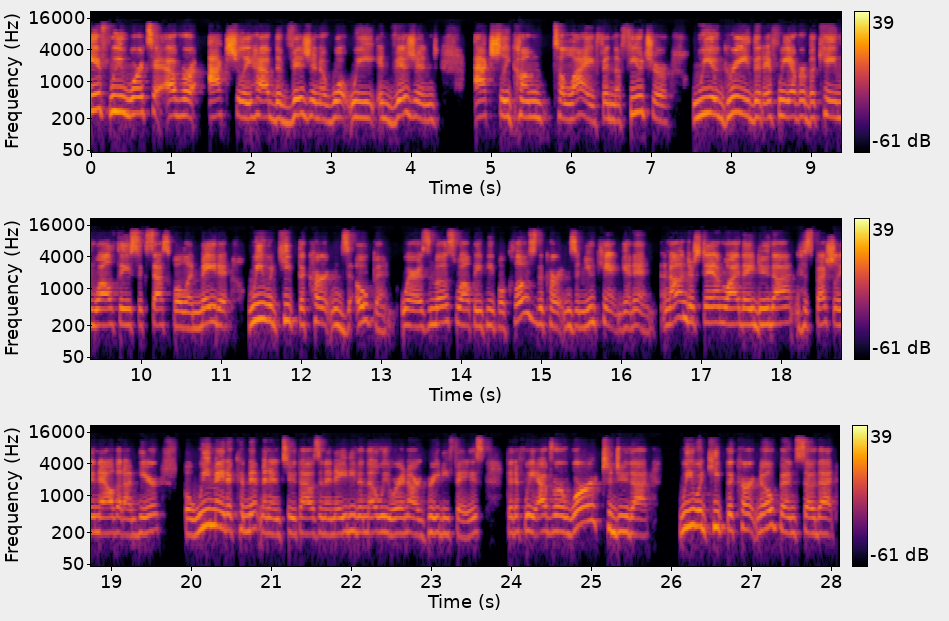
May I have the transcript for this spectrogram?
if we were to ever actually have the vision of what we envisioned actually come to life in the future, we agreed that if we ever became wealthy, successful, and made it, we would keep the curtains open. Whereas most wealthy people close the curtains and you can't get in. And I understand why they do that, especially now that I'm here. But we made a commitment in 2008, even though we were in our greedy phase, that if we ever were to do that, we would keep the curtain open so that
